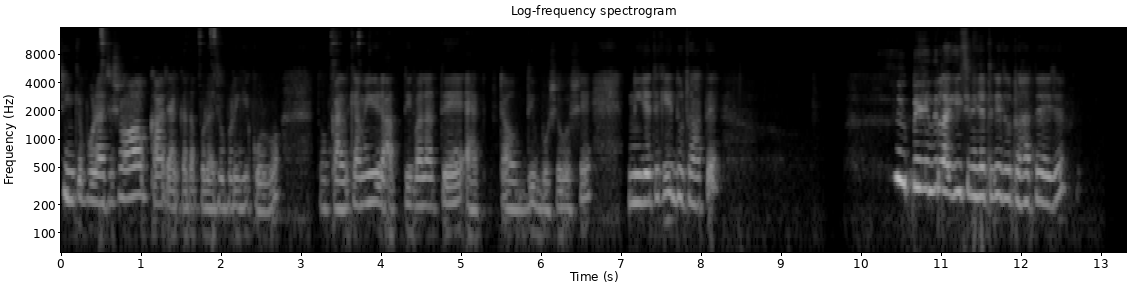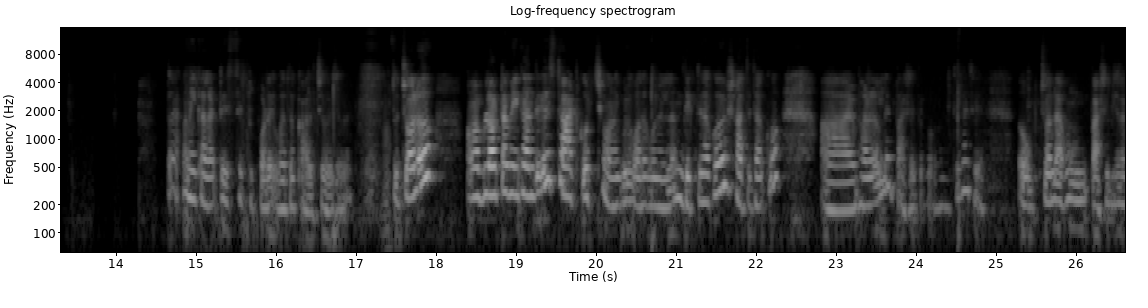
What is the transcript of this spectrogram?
সিঙ্কে পড়ে আছে, সব কাজ এক গাদা পড়ে আছে উপরে গিয়ে করব। তো কালকে আমি রাত্রিবেলাতে একটা অবধি বসে বসে নিজে থেকেই দুটো হাতে মেহেন্দি লাগিয়েছি, নিজে থেকেই দুটো হাতে এই যে। তো এখন এই কালারটা এসছে, একটু পরে হয়তো কালচে হয়ে যাবে। তো চলো আমার ব্লগটা আমি এখান থেকে স্টার্ট করছি। অনেকগুলো কথা বলে নিলাম। দেখতে থাকো, সাথে থাকো। আর ভালো লাগলে পাশে থাকো, ঠিক আছে? তো চলো এখন পাশে বিছানা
